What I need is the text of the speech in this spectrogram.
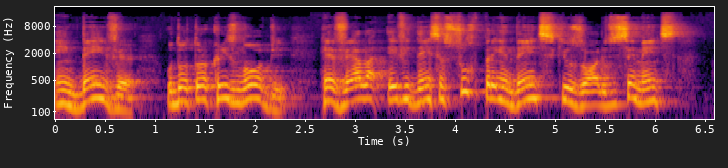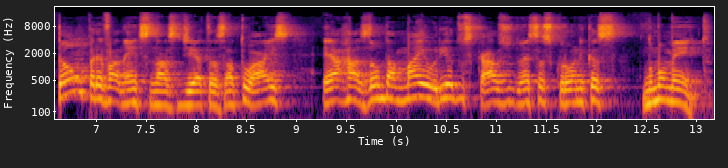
em Denver, o Dr. Chris Nobe revela evidências surpreendentes que os óleos de sementes tão prevalentes nas dietas atuais é a razão da maioria dos casos de doenças crônicas no momento.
